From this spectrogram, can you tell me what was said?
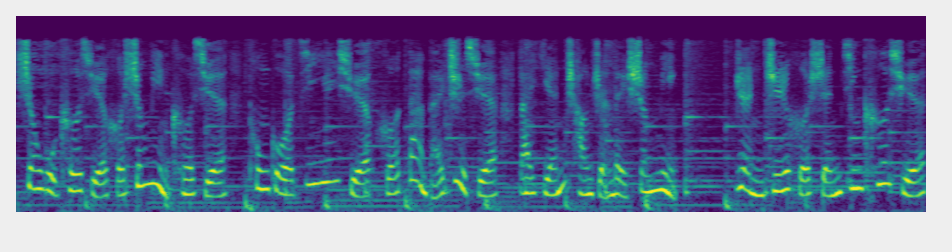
生物科学和生命科学通过基因学和蛋白质学来延长人类生命，认知和神经科学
